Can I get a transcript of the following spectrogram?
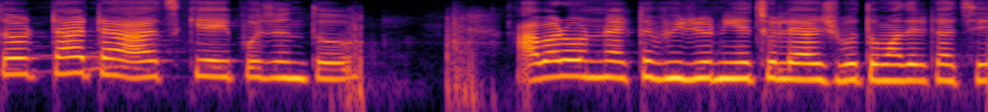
তো টাটা, আজকে এই পর্যন্ত। আবার অন্য একটা ভিডিও নিয়ে চলে আসব তোমাদের কাছে।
